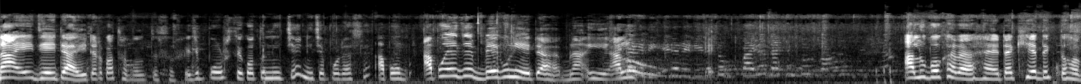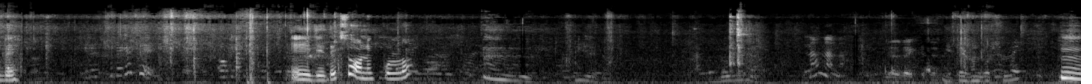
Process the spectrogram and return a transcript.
না এই যে এইটা এটার কথা বলতেছো। এই যে পড়ছে কত নিচে? নিচে পড়ে আছে। আপু আপু এই যে বেগুনি এটা ই আলু এটা রেডি এটা তো বাইরে দেখেন তো। আলু বোখারা হ্যাঁ এটা খেয়ে দেখতে হবে। এই যে, দেখছ অনেক পড়ল? হুম,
